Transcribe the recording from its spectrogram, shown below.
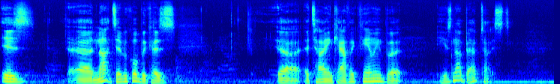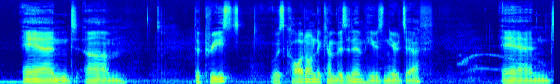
is uh, not typical because uh, Italian Catholic family, but he's not baptized. And um, the priest was called on to come visit him. He was near death, and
